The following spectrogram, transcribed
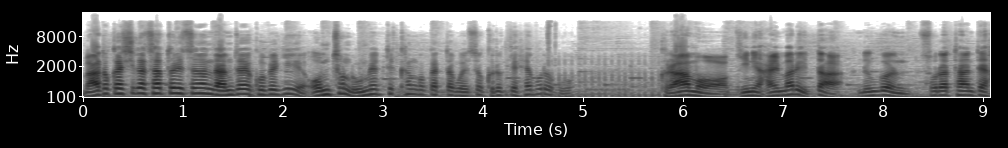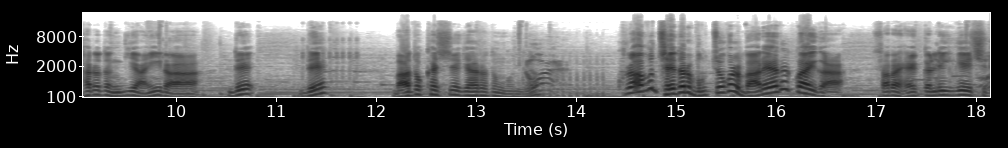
마도카 씨가 사토리 쓰는 남자의 고백이 엄청 로맨틱한 것 같다고 해서 그렇게 해보려고. 그라모 기니 할 말이 있다 는 건 소라타한테 하려던 게 아니라. 네? 네? 마도카 씨에게 하려던 건데요? 그러면 제대로 목적을 말해야 될 거 아이가. 살아 헷갈리게 시리.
